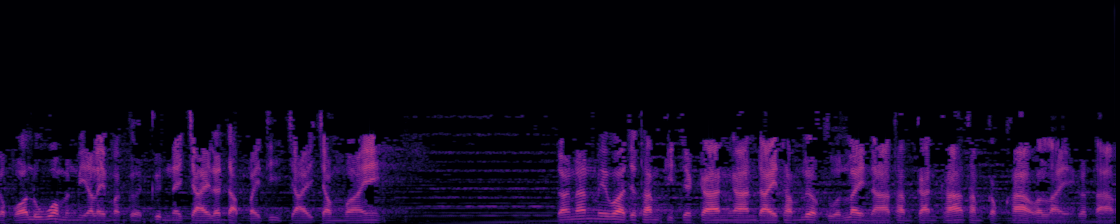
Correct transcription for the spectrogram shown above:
ก็เพราะรู้ว่ามันมีอะไรมาเกิดขึ้นในใจแล้วดับไปที่ใจจำไว้ ดังนั้นไม่ว่าจะทำกิจการงานใดทำเลือกสวนไร่นาทำการค้าทำกับข้าวอะไรก็ตาม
